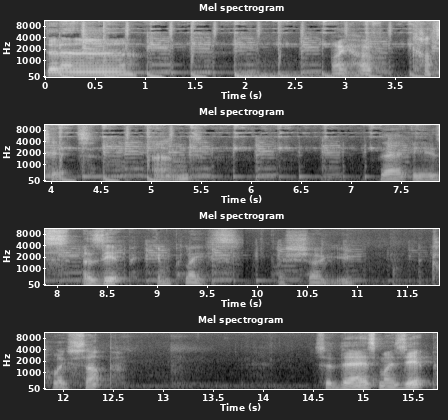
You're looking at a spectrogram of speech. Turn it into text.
Ta-da! I have cut it and there is a zip in place. I show you a close up. So there's my zip.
